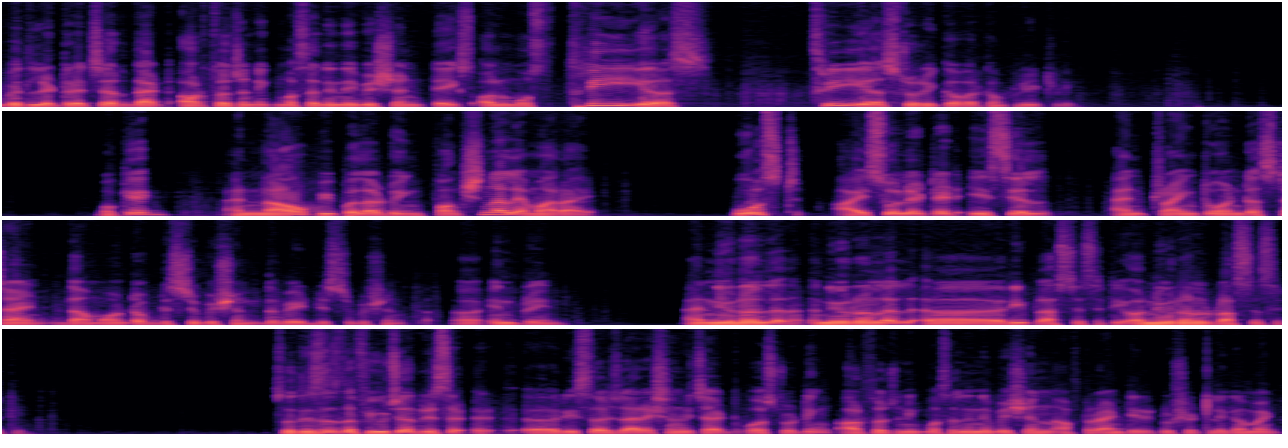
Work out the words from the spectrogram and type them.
with literature that arthrogenic muscle inhibition takes almost three years, three years to recover completely. Okay, and now people are doing functional MRI post isolated ACL and trying to understand the amount of distribution, the weight distribution uh, in brain, and neural neuronal uh, replasticity or neuronal plasticity. So this is the future research, uh, research direction which I was putting: arthrogenic muscle inhibition after anterior cruciate ligament,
